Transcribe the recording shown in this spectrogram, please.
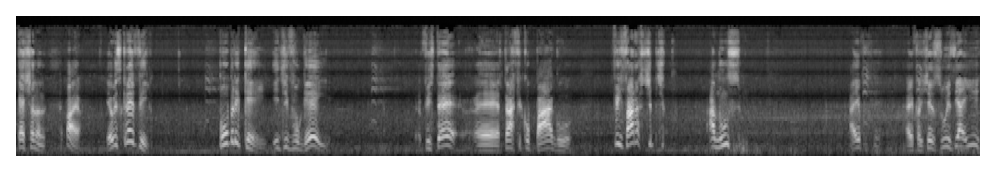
questionando. Olha, eu escrevi, publiquei e divulguei, fiz até é, tráfico pago, fiz vários tipos de anúncio. Aí, aí eu falei, Jesus, e aí?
